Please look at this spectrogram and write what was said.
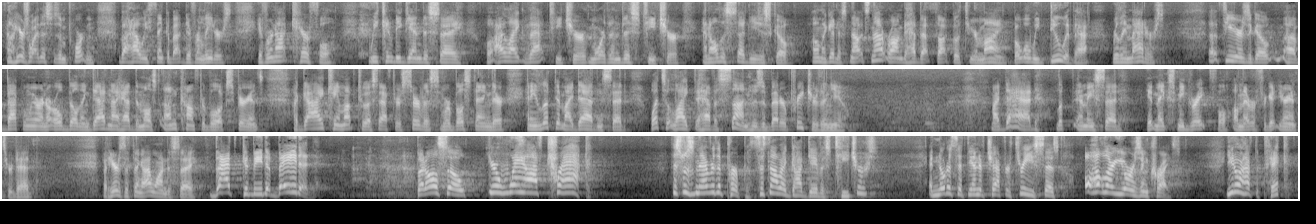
Now, here's why this is important about how we think about different leaders. If we're not careful, we can begin to say, Well, I like that teacher more than this teacher. And all of a sudden, you just go, Oh my goodness. Now, it's not wrong to have that thought go through your mind, but what we do with that really matters. A few years ago, uh, back when we were in our old building, Dad and I had the most uncomfortable experience. A guy came up to us after service, and we're both standing there, and he looked at my dad and said, What's it like to have a son who's a better preacher than you? My dad looked at me and said, It makes me grateful. I'll never forget your answer, Dad. But here's the thing I wanted to say that could be debated. but also, you're way off track. This was never the purpose. That's not why God gave us teachers. And notice at the end of chapter 3, he says, All are yours in Christ. You don't have to pick.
